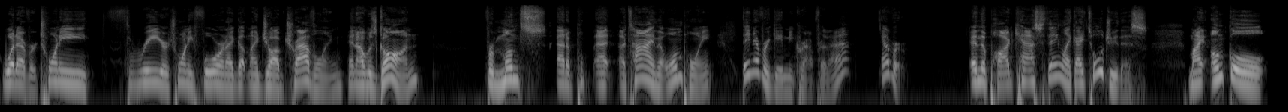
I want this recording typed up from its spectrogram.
whatever, 23 or 24 and I got my job traveling and I was gone for months at a at a time at one point, they never gave me crap for that. Ever. And the podcast thing, like I told you this, my uncle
